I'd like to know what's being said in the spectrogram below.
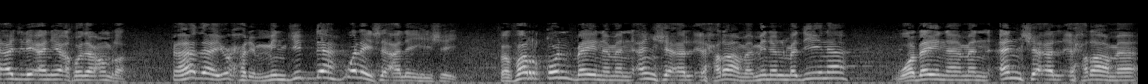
أجل أن يأخذ عمرة. فهذا يحرم من جدة وليس عليه شيء. ففرق بين من أنشأ الإحرام من المدينة وبين من أنشأ الإحرام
